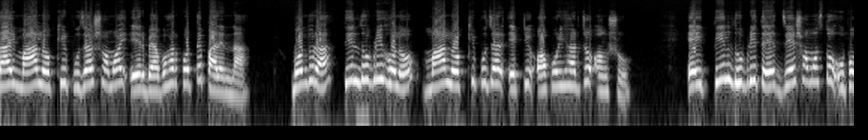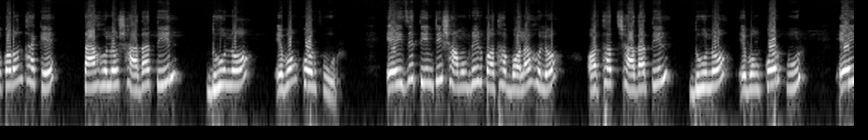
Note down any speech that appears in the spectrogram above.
তাই মা লক্ষ্মীর পূজার সময় এর ব্যবহার করতে পারেন না। বন্ধুরা, তিল ধুবড়ি হলো মা লক্ষ্মী পূজার একটি অপরিহার্য অংশ। এই তিল ধুবড়িতে যে সমস্ত উপকরণ থাকে, তা হলো সাদা তিল, ধুনো এবং কর্পূর। এই যে তিনটি সামগ্রীর কথা বলা হলো, অর্থাৎ সাদা তিল, ধুনো এবং কর্পূর, এই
